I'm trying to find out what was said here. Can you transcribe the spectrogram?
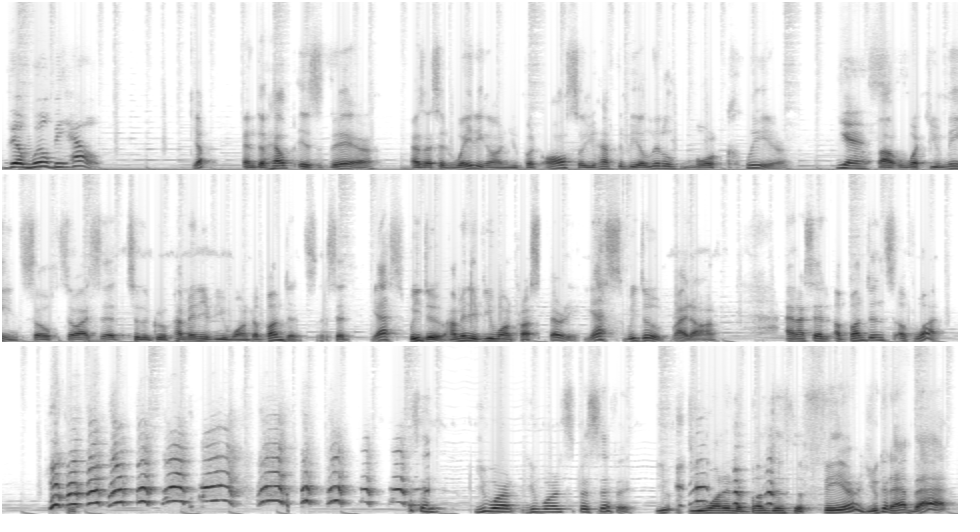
There will be help. Yep. And the help is there, as I said, waiting on you, but also you have to be a little more clear yes. about what you mean. So so i said to the group how many of you want abundance? They said yes we do. How many of you want prosperity? Yes we do. Right on. And i said abundance of what? I said you weren't you weren't specific. You do you want an abundance of fear? You could have that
